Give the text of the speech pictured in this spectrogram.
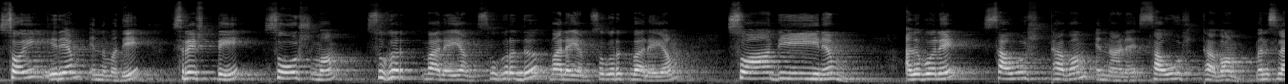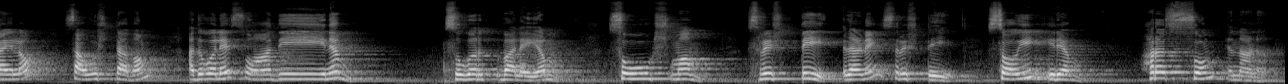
സ്വൈര്യം എന്ന് മതി. സൃഷ്ടി സൂക്ഷ്മം സുഹൃത് വലയം. സുഹൃത് വലയം സുഹൃത് വലയം. സ്വാധീനം. അതുപോലെ സൗഷ്ഠവം എന്നാണ്. സൗഷ്ഠവം. മനസ്സിലായല്ലോ? സൗഷ്ഠവം. അതുപോലെ സ്വാധീനം. സുഹൃത് വലയം സൂക്ഷ്മം. സൃഷ്ടി. ഇതാണ് സൃഷ്ടി. സ്വൈരം. ഹ്രസ്വം എന്നാണ്.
